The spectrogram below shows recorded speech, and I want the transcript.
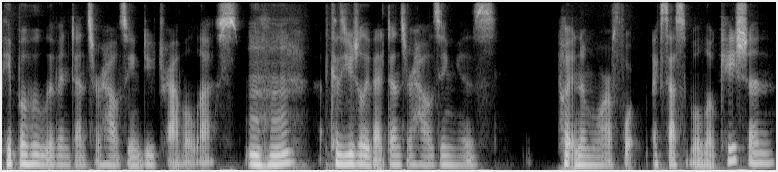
People who live in denser housing do travel less Mm-hmm. because usually that denser housing is put in a more accessible location.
